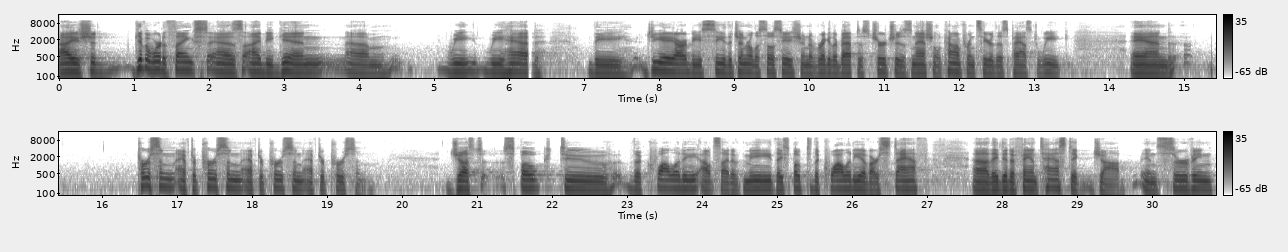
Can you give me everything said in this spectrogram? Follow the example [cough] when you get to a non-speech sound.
I should give a word of thanks as I begin. Um, we, we had the GARBC, the General Association of Regular Baptist Churches National Conference here this past week. And person after person after person after person just spoke to the quality outside of me. They spoke to the quality of our staff. Uh, they did a fantastic job in serving.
